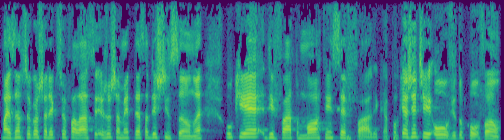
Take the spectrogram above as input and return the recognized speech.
Mas antes eu gostaria que o senhor falasse justamente dessa distinção, não é? O que é de fato morte encefálica? Porque a gente ouve do povão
